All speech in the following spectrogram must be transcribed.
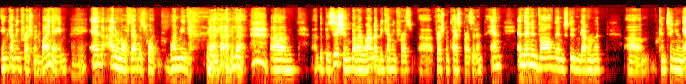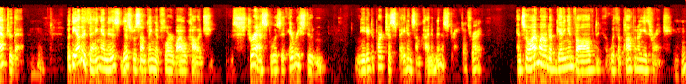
incoming freshmen by name. Mm-hmm. And I don't know if that was what won me the, the, um, the, position, but I wound up becoming fresh, uh, freshman class president and, and then involved in student government um, continuing after that. Mm-hmm. But the other thing, and this, this was something that Florida Bible College stressed, was that every student needed to participate in some kind of ministry. That's right. And so I wound up getting involved with the Pompano Youth Ranch. Mm-hmm.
